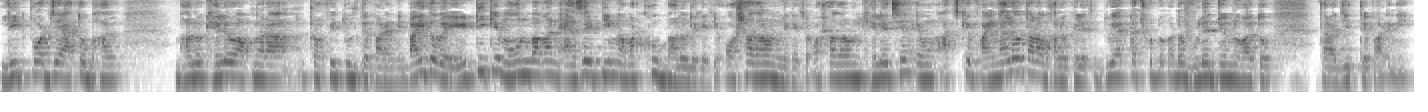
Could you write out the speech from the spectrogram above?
লিগ পর্যায়ে এত ভালো ভালো খেলেও আপনারা ট্রফি তুলতে পারেননি। বাই দ্য এটিকে মোহনবাগান অ্যাজ এ টিম আমার খুব ভালো লেগেছে, অসাধারণ লেগেছে, অসাধারণ খেলেছে এবং আজকে ফাইনালেও তারা ভালো খেলেছে। দু একটা ছোটোখাটো ভুলের জন্য হয়তো তারা জিততে পারেনি।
